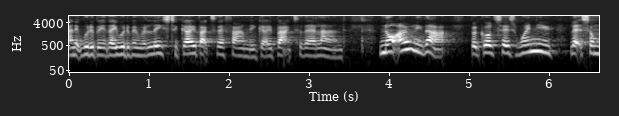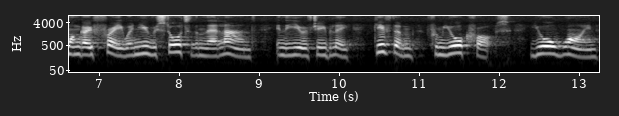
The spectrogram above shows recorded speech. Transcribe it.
And it would have been, they would have been released to go back to their family, go back to their land. Not only that, but God says when you let someone go free, when you restore to them their land in the year of Jubilee, give them from your crops, your wine,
